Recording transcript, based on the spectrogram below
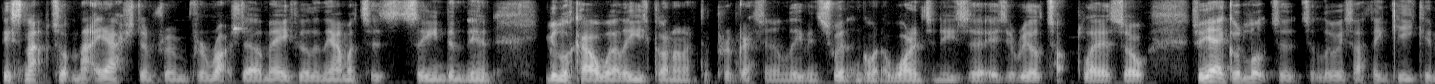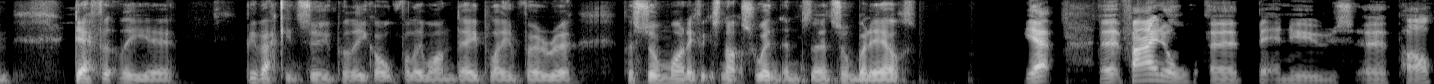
they snapped up Matty Ashton from, from Rochdale Mayfield in the amateurs scene, didn't they? And you look how well he's gone on after progressing and leaving Swinton, going to Warrington. He's a, he's a real top player. So, so yeah, good luck to, to Lewis. I think he can definitely. Uh, be back in Super League, hopefully one day playing for uh, for someone. If it's not Swinton, then somebody else. Yep. Uh, final uh, bit of news, uh, Paul.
